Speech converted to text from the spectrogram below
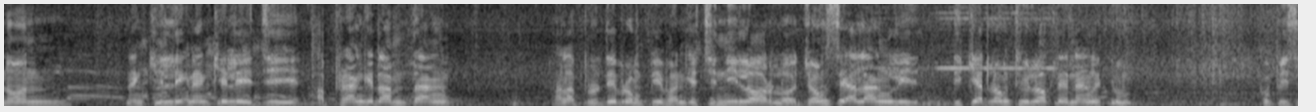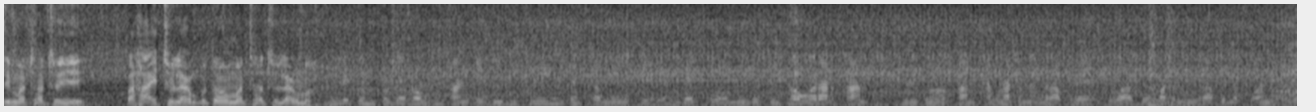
non nang kilik nang kili ji aprang ke dam tang hala prodep rong pi phan ke chini lor lo jong se alang li diket long thulok te nang le tum kopi si matha thui ba hai thulang bu to matha thulang ma ni tum ko rong pi phan ke bi dikri ni kan tame ke rang de ko men de tum thong ra phan ni tum phan thang na nang ra pre tuwa bo pa nang ra pe la ko na ko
